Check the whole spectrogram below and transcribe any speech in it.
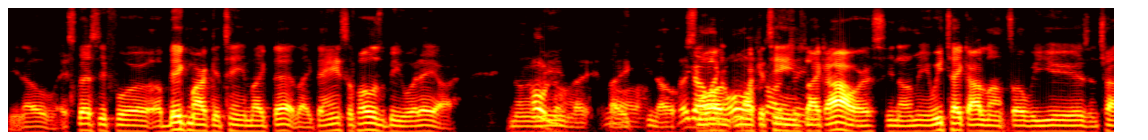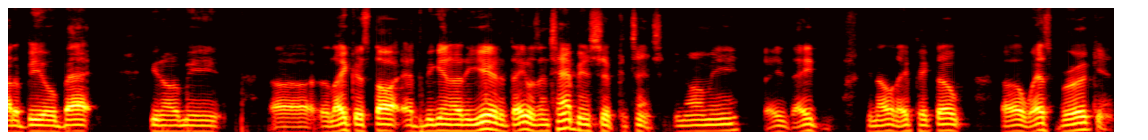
you know, especially for a big market team like that. Like they ain't supposed to be where they are. You know what oh, I mean? No, like, no. like you know, small like market teams team. like ours. You know what I mean? We take our lumps over years and try to build back. You know what I mean? Uh, the Lakers thought at the beginning of the year that they was in championship contention. You know what I mean? They they you know they picked up uh, Westbrook and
